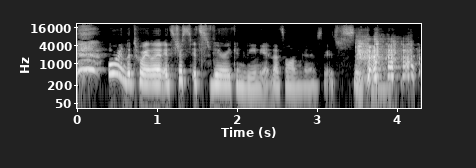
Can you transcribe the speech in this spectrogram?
or in the toilet, it's just it's very convenient. That's all I'm going to say. It's just so.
